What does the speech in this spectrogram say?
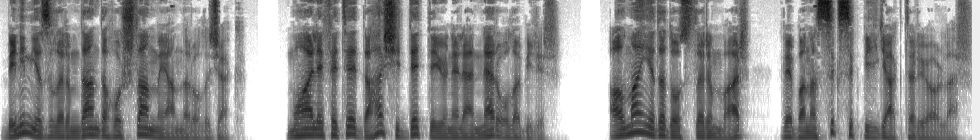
Benim yazılarımdan da hoşlanmayanlar olacak. Muhalefete daha şiddetle yönelenler olabilir. Almanya'da dostlarım var ve bana sık sık bilgi aktarıyorlar.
